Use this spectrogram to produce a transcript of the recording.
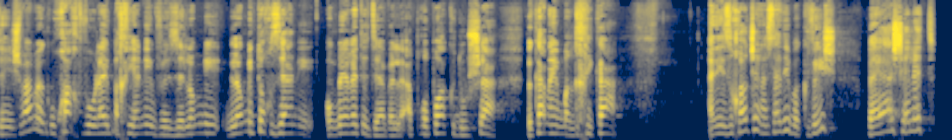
זה נשמע מגוחך ואולי בכייני, וזה לא, לא מתוך זה אני אומרת את זה, אבל אפרופו הקדושה וכמה היא מרחיקה. אני זוכרת שנסעתי בכביש והיה שלט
